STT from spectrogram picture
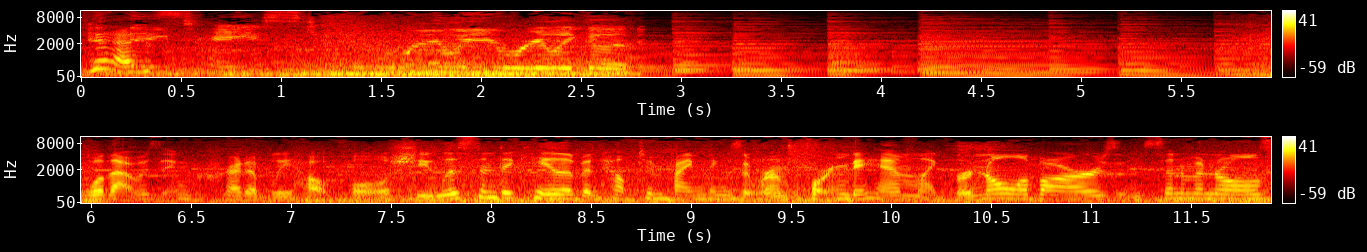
Yes. They taste really, really good. Well, that was incredibly helpful. She listened to Caleb and helped him find things that were important to him, like granola bars and cinnamon rolls,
